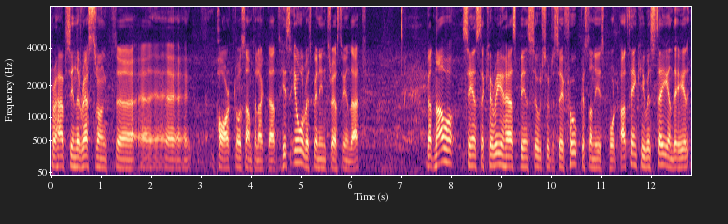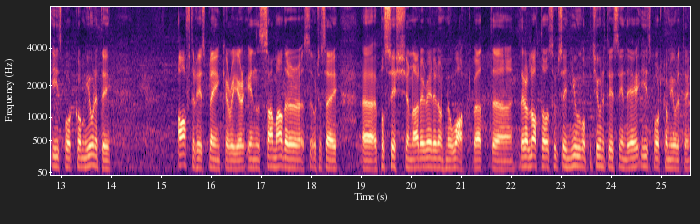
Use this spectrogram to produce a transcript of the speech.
perhaps in the restaurant uh, uh, part or something like that. He's always been interested in that. But now, since the career has been so, so to say, focused on esport, I think he will stay in the esport community after his playing career in some other, so to say, uh, position. I really don't know what, but uh, there are a lot of, so to say, new opportunities in the esport community.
